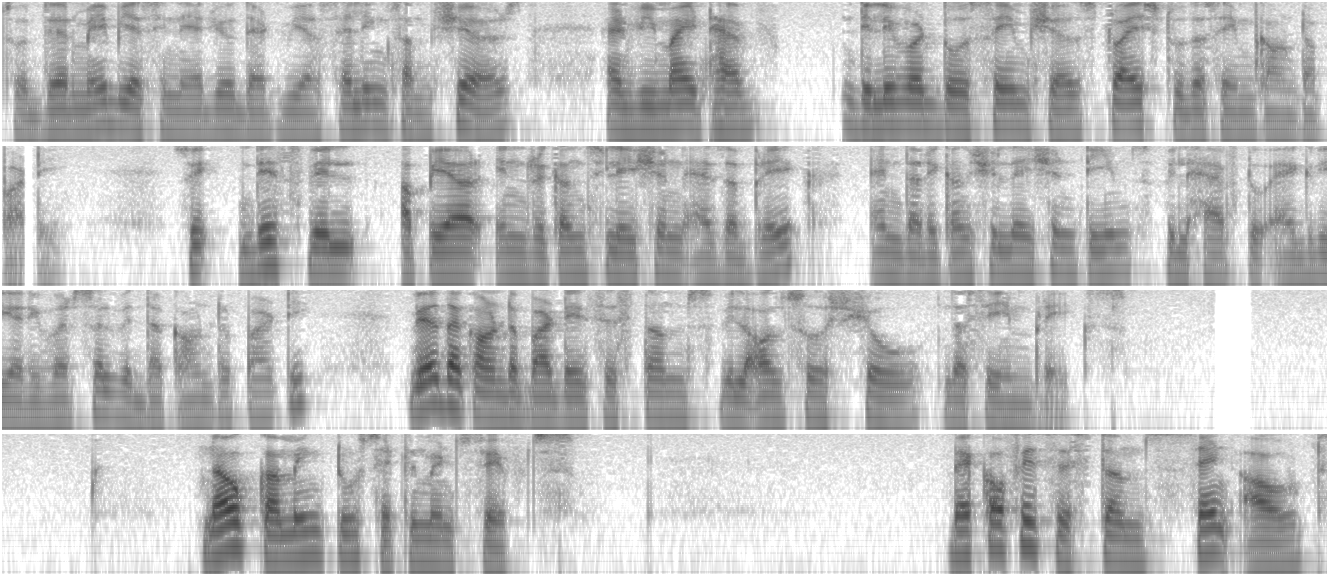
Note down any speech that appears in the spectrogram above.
So there may be a scenario that we are selling some shares and we might have delivered those same shares twice to the same counterparty. So this will appear in reconciliation as a break and the reconciliation teams will have to agree a reversal with the counterparty where the counterparty systems will also show the same breaks. Now coming to settlement SWIFTs. Back office systems send out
